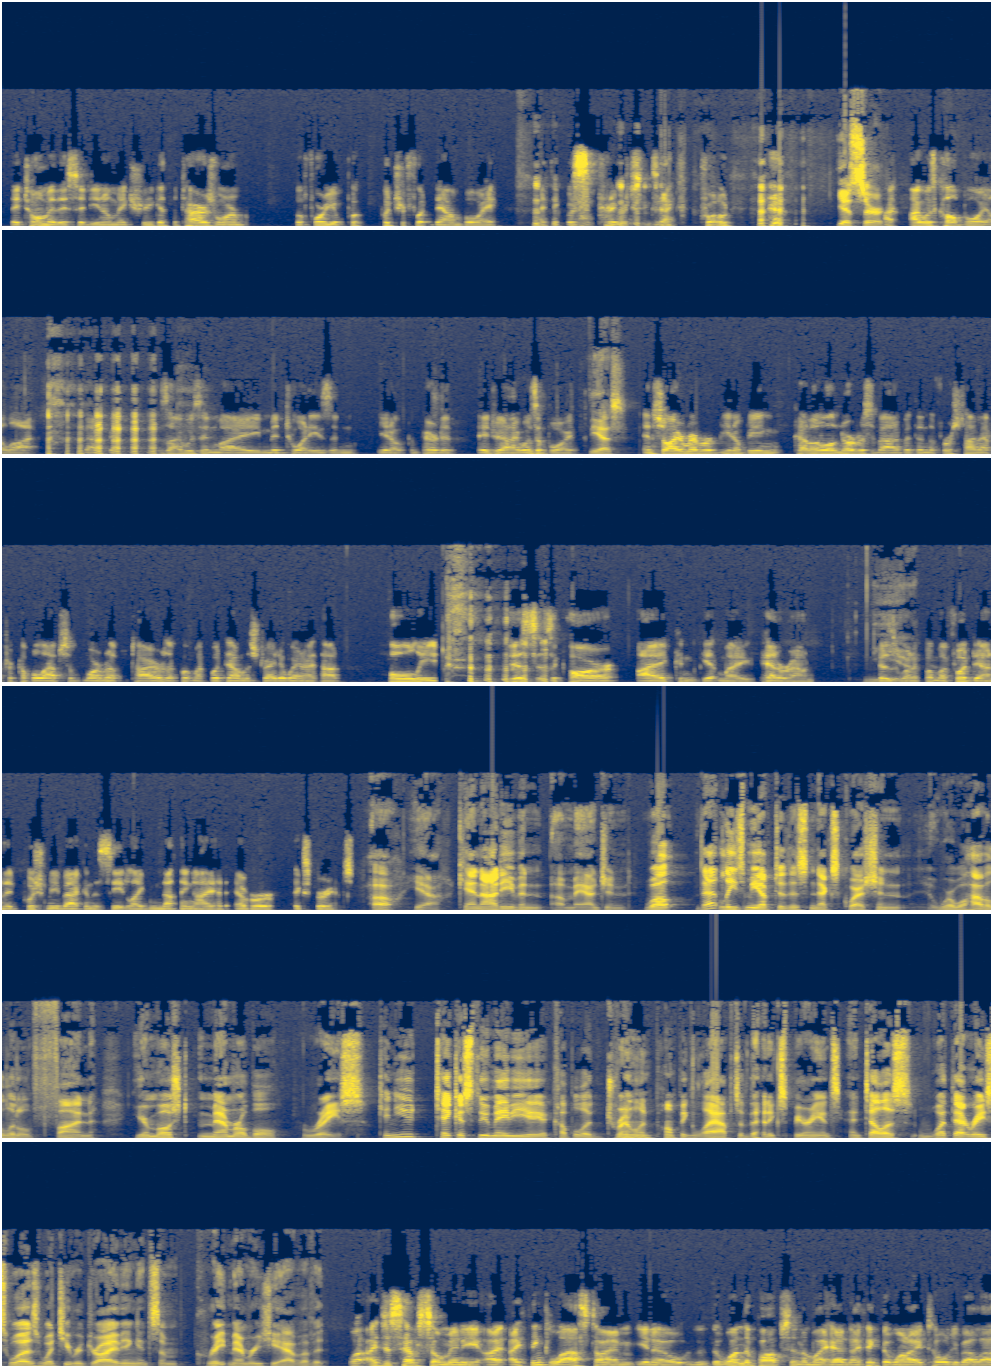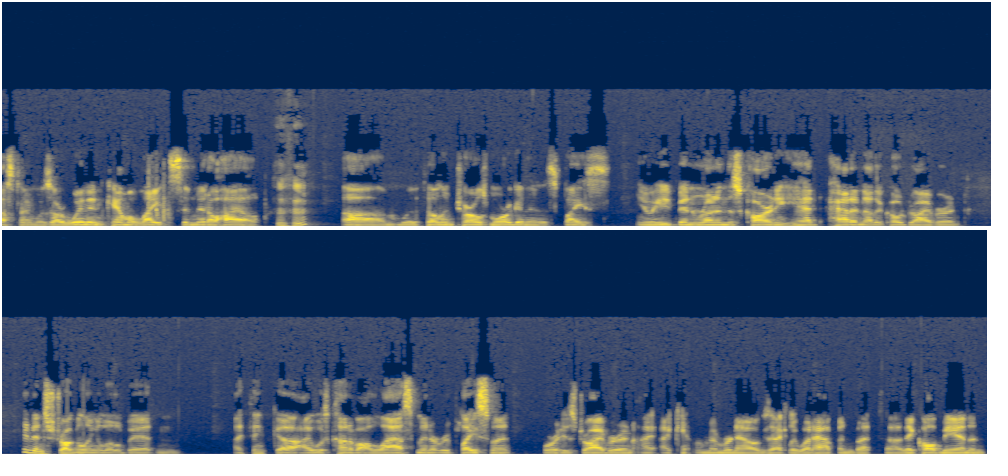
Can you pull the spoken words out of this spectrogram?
they told me, they said, you know, make sure you get the tires warm before you put put your foot down, boy. I think was pretty much the exact quote. yes, sir. I, I, was called boy a lot back then because I was in my mid twenties, and you know, compared to Adrian, I was a boy. Yes. And so I remember, you know, being kind of a little nervous about it. But then the first time, after a couple laps of warming up the tires, I put my foot down the straightaway, and I thought, "Holy, this is a car I can get my head around." Because yeah. when I put my foot down, it pushed me back in the seat like nothing I had ever experienced. Oh, yeah. Cannot even imagine. Well, that leads me up to this next question where we'll have a little fun. Your most memorable race. Can you take us through maybe a couple of adrenaline pumping laps of that experience and tell us what that race was, what you were driving, and some great memories you have of it? Well, I just have so many. I, I think last time, you know, the, the one that pops into my head, and I think the one I told you about last time was our win in Camel Lights in Mid Ohio mm-hmm. um, with a fellow named Charles Morgan and his Spice. You know, he'd been running this car and he had had another co-driver and he'd been struggling a little bit. And I think uh, I was kind of a last minute replacement for his driver. And I, I can't remember now exactly what happened, but uh, they called me in and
